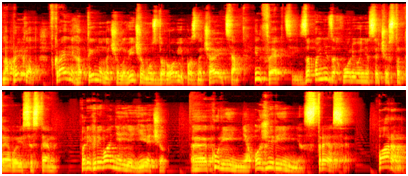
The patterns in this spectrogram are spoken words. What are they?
Наприклад, вкрай негативно на чоловічому здоров'ї позначаються інфекції, запальні захворювання сечостатевої системи, перегрівання яєчок, е, куріння, ожиріння, стреси. Парам,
